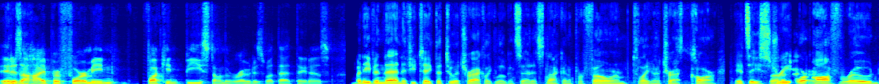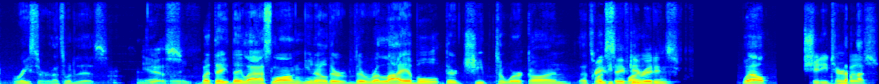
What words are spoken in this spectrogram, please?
It is a high performing fucking beast on the road, is what that thing is. But even then, if you take that to a track, like Logan said, it's not gonna perform to like a track It's- car. It's a street or off road racer. That's what it is. Yes. but they they last long. You know, they're they're reliable. They're cheap to work on. That's why people safety buy 'em. ratings. Well, Shitty Not- turbos.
